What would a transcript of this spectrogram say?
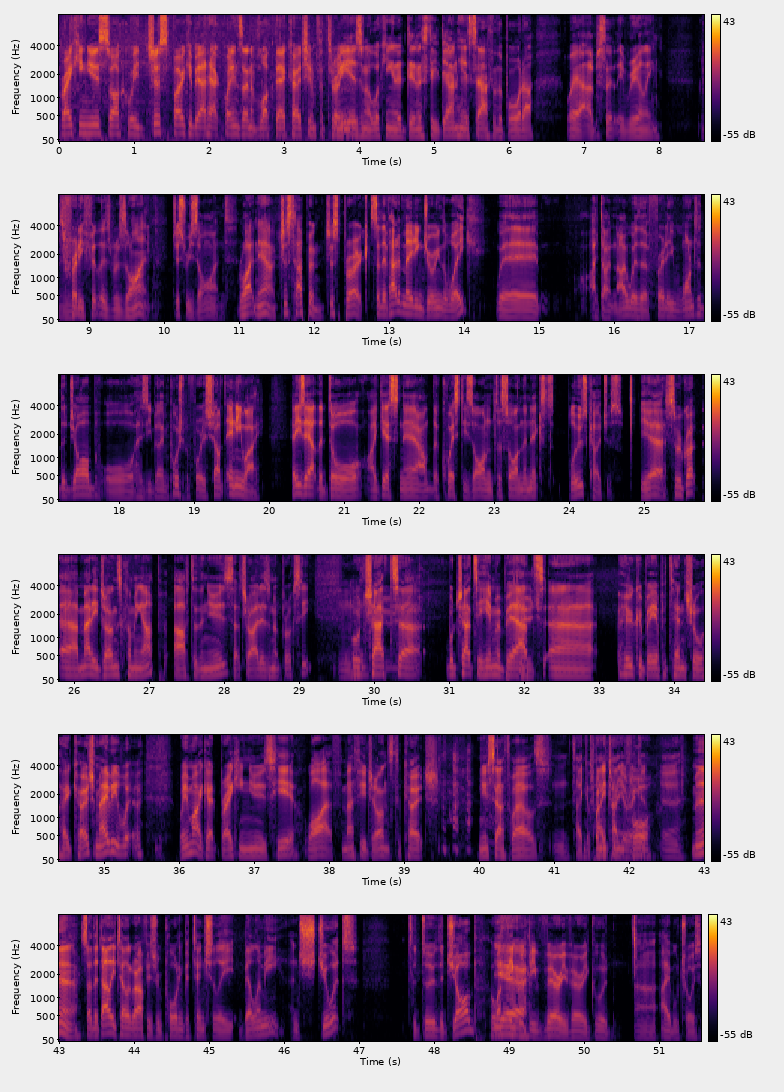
Breaking news, Sock. We just spoke about how Queensland have locked their coach in for three Mm. years and are looking at a dynasty down here south of the border. We're absolutely reeling Mm. Freddie Fittler's resigned Just resigned. right now. Just happened. Just broke. So they've had a meeting during the week where I don't know whether Freddie wanted the job or has he been pushed before he's shoved. Anyway, he's out the door. I guess now the quest is on to sign the next Blues coaches. Yeah, so we've got uh, Matty Johns coming up after the news. That's right, isn't it, Brooksy? Mm-hmm. We'll chat. Uh, we'll chat to him about uh, who could be a potential head coach. Maybe we, we might get breaking news here live. Matthew Johns to coach New South Wales. Mm, take a pay 2024. Yeah. Yeah, So the Daily Telegraph is reporting potentially Bellamy and Stewart to do the job, who I think would be very, very good, uh, able choices.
